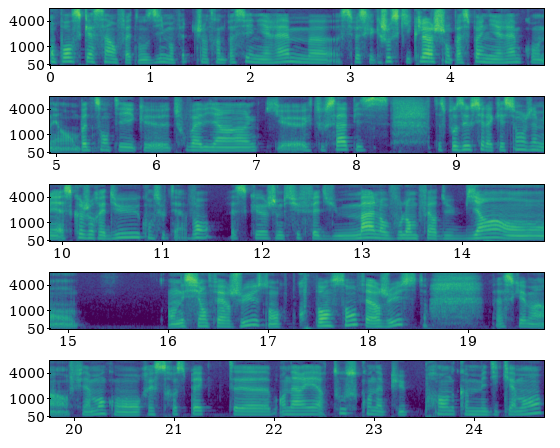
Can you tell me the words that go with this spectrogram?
on pense qu'à ça en fait. On se dit, mais en fait, je suis en train de passer une IRM, euh, c'est parce qu'il y a quelque chose qui cloche. On passe pas une IRM qu'on est en bonne santé, que tout va bien, que tout ça. Puis de se poser aussi la question, mais est-ce que j'aurais dû consulter avant? Est-ce que je me suis fait du mal en voulant me faire du bien, en en essayant de faire juste, en pensant faire juste. Parce que ben, finalement, quand on rétrospecte euh, en arrière tout ce qu'on a pu prendre comme médicament,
